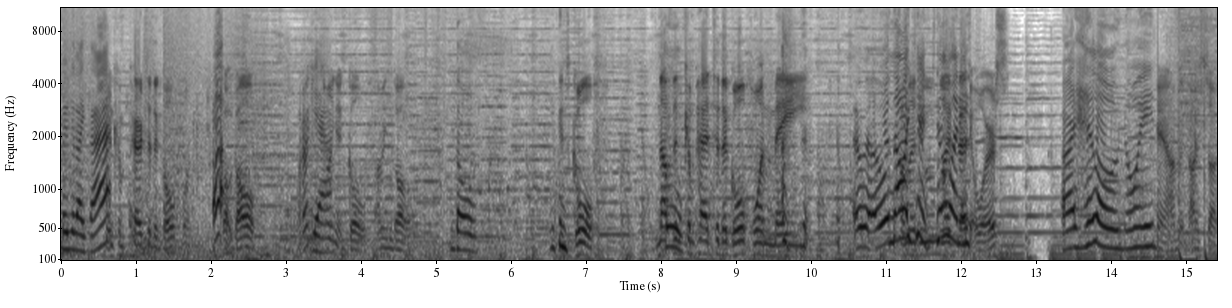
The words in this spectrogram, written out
Maybe like that? And compared to the golf one. Ah! Go- golf. Why do I keep Yeah. calling it golf? I mean golf. Golf. You can. It's golf. Nothing Golf. compared to the golf one, mate. Oh, well, now I'm I can't kill any. best worse. Alright, hello, Noid. Yeah, I'm, I suck.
